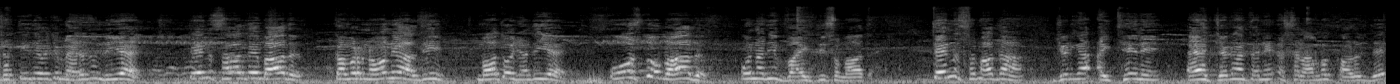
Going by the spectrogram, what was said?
38 ਦੇ ਵਿੱਚ ਮੈਰਿਜ ਹੁੰਦੀ ਹੈ। 3 ਸਾਲ ਦੇ ਬਾਅਦ ਕੰਵਰ ਨੌ ਨਿਹਾਲ ਦੀ ਮੌਤ ਹੋ ਜਾਂਦੀ ਹੈ। ਉਸ ਤੋਂ ਬਾਅਦ ਉਹਨਾਂ ਦੀ ਵਾਈਫ ਦੀ ਸਮਾਧ ਹੈ। ਤਿੰਨ ਸਮਾਧਾਂ ਜਿਹੜੀਆਂ ਇੱਥੇ ਨੇ ਇਸ ਜਗ੍ਹਾ ਤੇ ਨੇ ਇਸਲਾਮਿਕ ਕਾਲਜ ਦੇ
